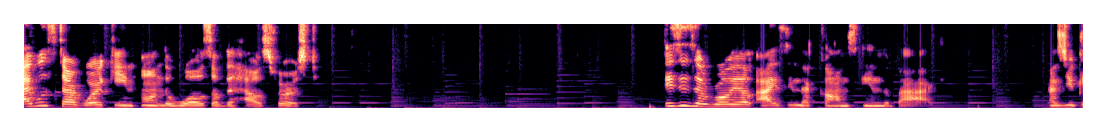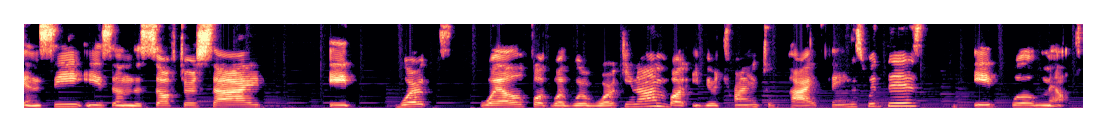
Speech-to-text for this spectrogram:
I will start working on the walls of the house first. This is the royal icing that comes in the bag. As you can see, it's on the softer side. It works well for what we're working on, but if you're trying to pipe things with this, it will melt.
